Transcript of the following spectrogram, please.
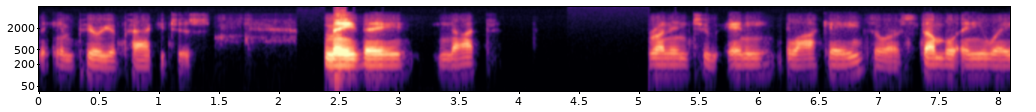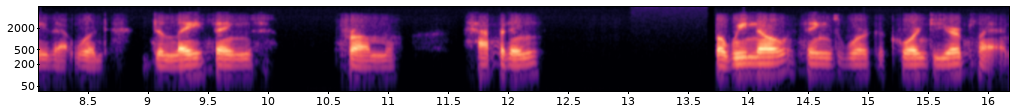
the Imperial packages. May they not run into any blockades or stumble any way that would delay things from happening. But we know things work according to your plan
